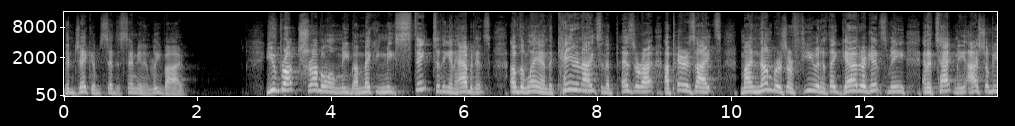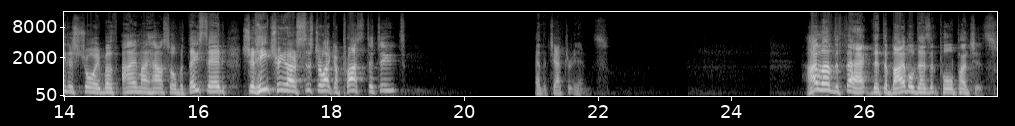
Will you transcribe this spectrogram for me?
Then Jacob said to Simeon and Levi, You've brought trouble on me by making me stink to the inhabitants of the land, the Canaanites and the uh, Perizzites. My numbers are few, and if they gather against me and attack me, I shall be destroyed, both I and my household. But they said, Should he treat our sister like a prostitute? And the chapter ends. I love the fact that the Bible doesn't pull punches.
